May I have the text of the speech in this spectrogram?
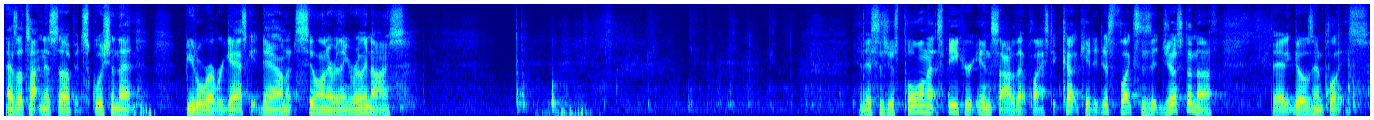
As I tighten this up, it's squishing that butyl rubber gasket down. It's sealing everything really nice. And this is just pulling that speaker inside of that plastic cut kit. It just flexes it just enough that it goes in place.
